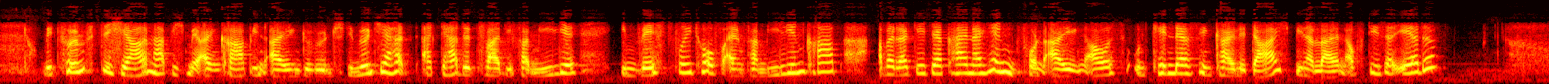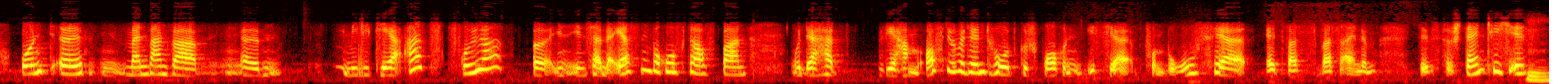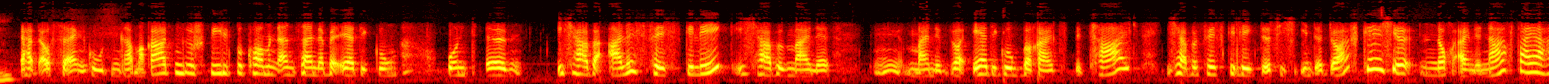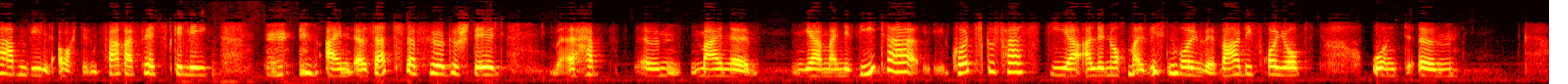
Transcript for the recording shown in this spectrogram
Mit 50 Jahren habe ich mir ein Grab in Ain gewünscht. Die München hat, hatte zwar die Familie im Westfriedhof ein Familiengrab, aber da geht ja keiner hin von Ain aus und Kinder sind keine da. Ich bin allein auf dieser Erde. Und äh, mein Mann war ähm, Militärarzt früher äh, in, in seiner ersten Berufslaufbahn und er hat wir haben oft über den Tod gesprochen, ist ja vom Beruf her etwas, was einem selbstverständlich ist. Mhm. Er hat auch seinen guten Kameraden gespielt bekommen an seiner Beerdigung. Und ähm, ich habe alles festgelegt. Ich habe meine meine Beerdigung bereits bezahlt. Ich habe festgelegt, dass ich in der Dorfkirche noch eine Nachfeier haben will, auch den Pfarrer festgelegt, einen Ersatz dafür gestellt, habe ähm, meine ja meine Vita kurz gefasst, die ja alle noch mal wissen wollen, wer war die Frau Jobst und ähm,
